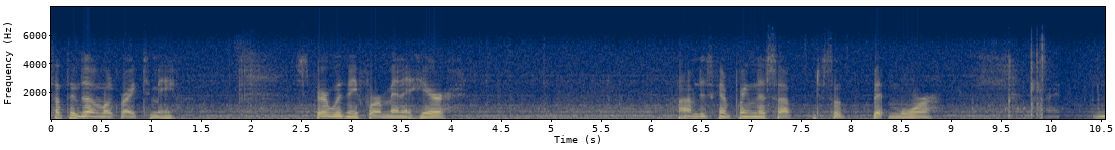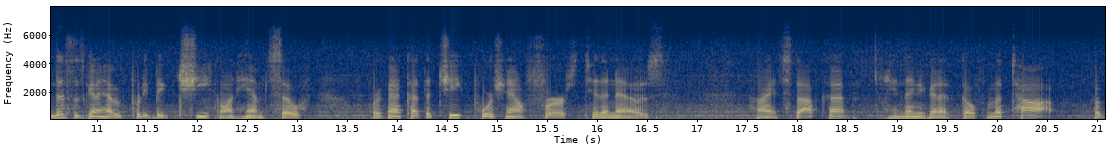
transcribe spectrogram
something doesn't look right to me. Just bear with me for a minute here. I'm just going to bring this up just a bit more this is going to have a pretty big cheek on him so we're going to cut the cheek portion out first to the nose alright stop cut and then you're going to go from the top of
